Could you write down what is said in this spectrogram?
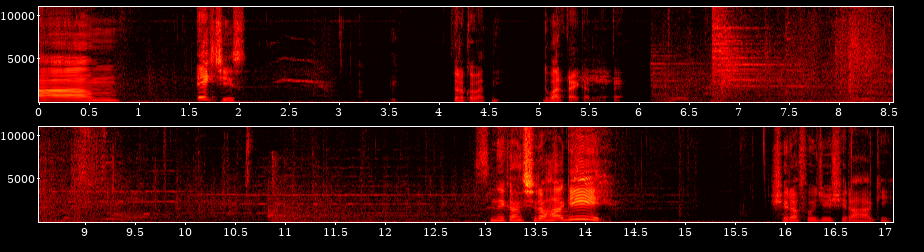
Um, एक चीज़। चलो कोई बात नहीं। दोबारा ट्राई कर लेते हैं। स्नेका शिराहागी। शिरा फूजी शिराहागी।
